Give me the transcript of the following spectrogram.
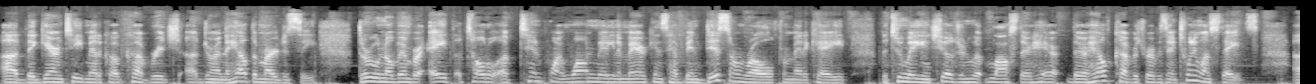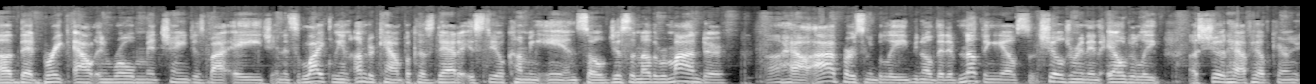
Uh, they guaranteed medical coverage uh, during the health emergency. Through November 8th, a total of 10.1 million Americans have been disenrolled from Medicaid. The 2 million children who have lost their their health coverage represent 21 states uh, that break out enrollment changes by age, and it's likely an undercount because data is still coming in. So just another reminder uh, how I personally believe, you know, that if nothing else, children and elderly uh, should have health care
